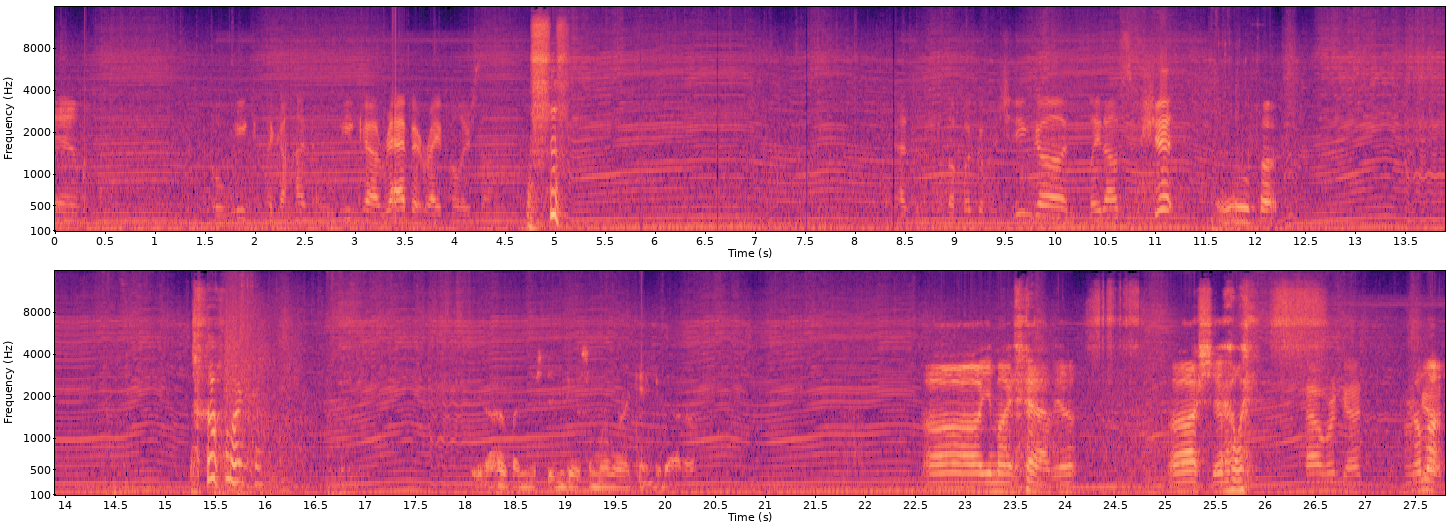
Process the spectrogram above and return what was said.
Yeah. a weak, like a, hun- a weak uh, rabbit rifle or something. Had the motherfucking machine gun. Laid out some shit. Oh, fuck. oh my god. Dude, I hope I just didn't go somewhere where I can't get out of. Uh, you might have, yeah. Ah, shit. we- No, we're good. We're I'm good. not-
